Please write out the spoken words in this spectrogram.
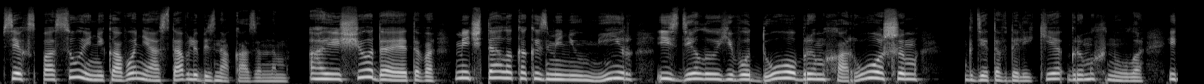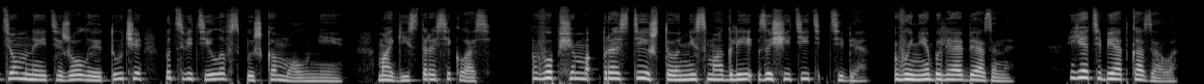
всех спасу и никого не оставлю безнаказанным. А еще до этого мечтала, как изменю мир и сделаю его добрым, хорошим. Где-то вдалеке громыхнуло, и темные тяжелые тучи подсветила вспышка молнии. Магистр осеклась. «В общем, прости, что не смогли защитить тебя. Вы не были обязаны. «Я тебе отказала.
